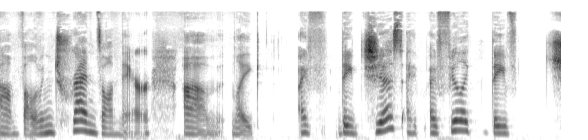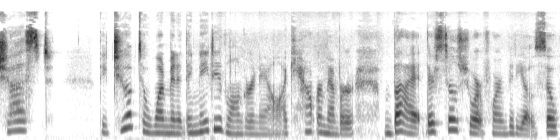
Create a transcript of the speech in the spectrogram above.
um, following trends on there? Um, like I they just I, I feel like they've just they do up to one minute. They may do longer now. I can't remember, but they're still short form videos. So,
